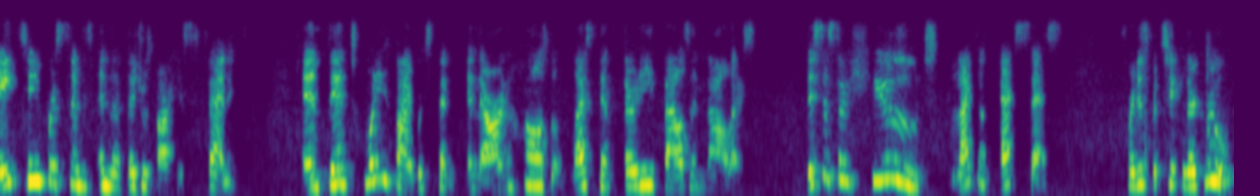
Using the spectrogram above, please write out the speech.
18% of these individuals are Hispanic. And then 25% in their own homes with less than $30,000. This is a huge lack of access for this particular group.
